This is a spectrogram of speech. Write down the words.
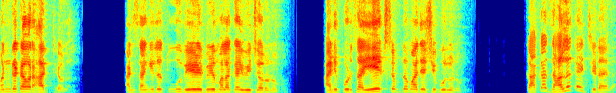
मनगटावर हात ठेवला आणि सांगितलं तू वेळ वेळ मला काही विचारू नको. आणि पुढचा एक शब्द माझ्याशी बोलू नको. काका झालं काय चिडायला?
